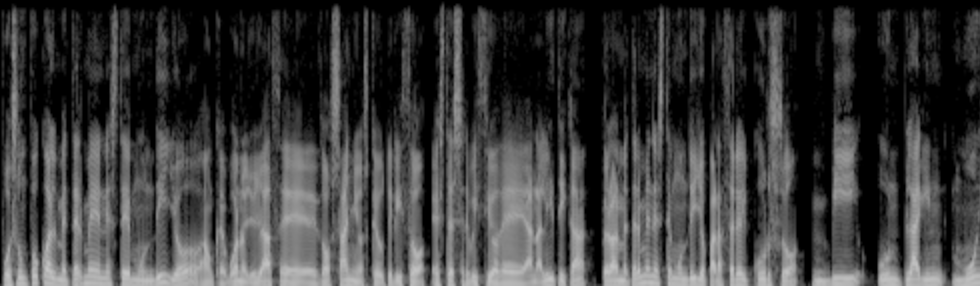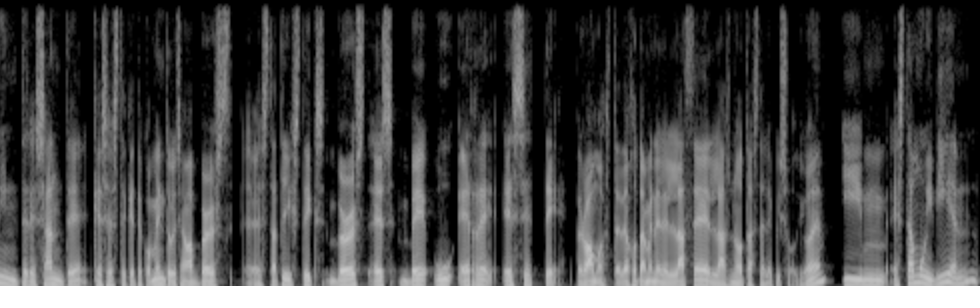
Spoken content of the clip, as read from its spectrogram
pues un poco al meterme en este mundillo, aunque bueno, yo ya hace dos años que utilizo este servicio de analítica, pero al meterme en este mundillo para hacer el curso, vi un plugin muy interesante, que es este que te comento, que se llama Burst Statistics. Es B-U-R-S-T. Pero vamos, te dejo también el enlace en las notas del episodio, ¿eh? Y mm, está muy bien,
